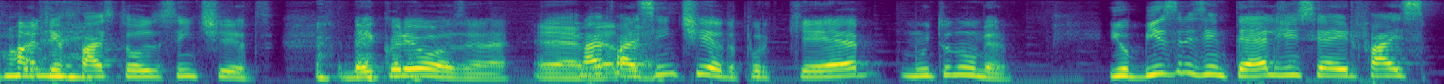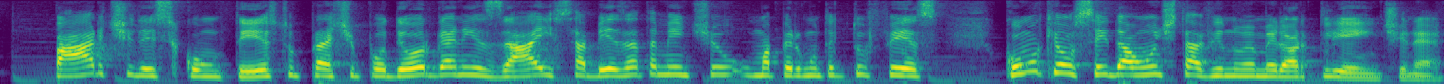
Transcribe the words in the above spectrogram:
Olha. porque faz todo sentido. É bem curioso, né? É, Mas faz sentido, porque é muito número. E o Business Intelligence, ele faz parte desse contexto para te poder organizar e saber exatamente uma pergunta que tu fez. Como que eu sei da onde está vindo o meu melhor cliente, né?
